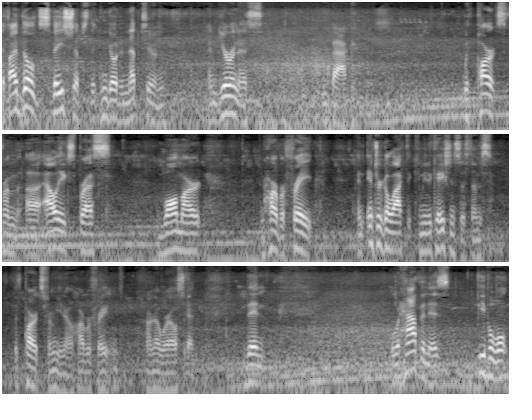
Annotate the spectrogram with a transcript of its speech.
if I build spaceships that can go to Neptune and Uranus and back with parts from uh, AliExpress, Walmart, and Harbor Freight, and intergalactic communication systems with parts from, you know, Harbor Freight and I don't know where else yet, then what would happen is people won't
